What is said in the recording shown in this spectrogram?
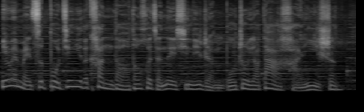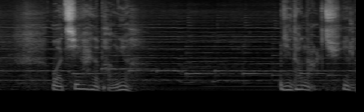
因为每次不经意的看到，都会在内心里忍不住要大喊一声：“我亲爱的朋友。”你到哪儿去了？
